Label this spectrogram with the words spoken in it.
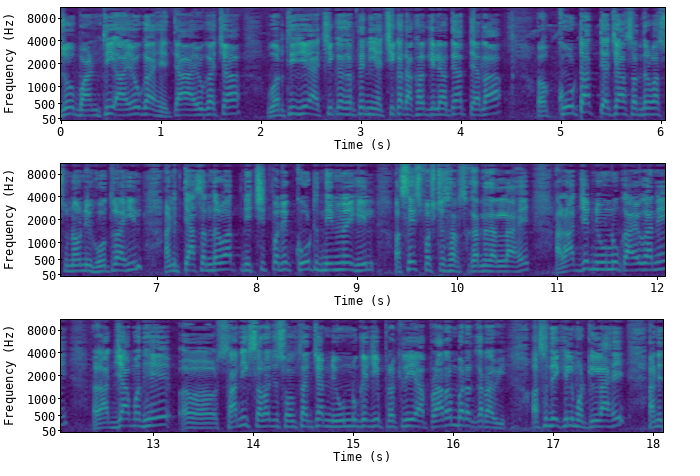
जो बांधती आयोग आहे त्या आयोगाच्या वरती जे याचिकाकर्त्यांनी याचिका दाखल केल्या होत्या त्याला कोर्टात त्याच्या संदर्भात सुनावणी होत राहील आणि त्या संदर्भात निश्चितपणे कोर्ट निर्णय घेईल असे स्पष्ट करण्यात आलं आहे. राज्य निवडणूक आयोगाने राज्यामध्ये स्थानिक स्वराज्य संस्थांच्या निवडणुकीची प्रक्रिया प्रारंभ करावी असं देखील म्हटलेलं आहे. आणि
